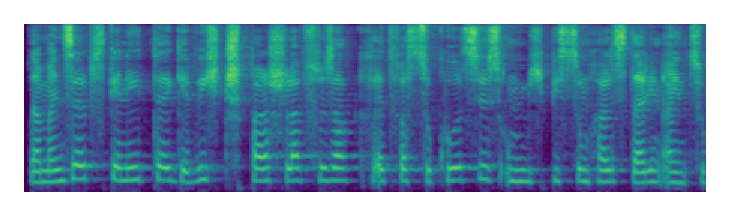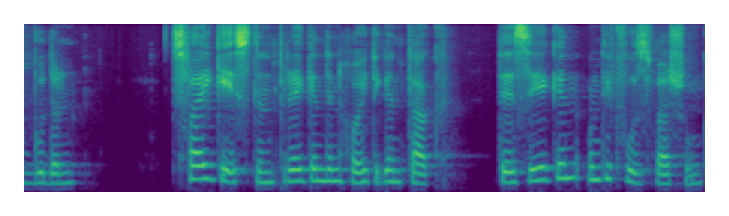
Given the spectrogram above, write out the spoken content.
da mein selbstgenähter Gewichtssparschlafsack etwas zu kurz ist, um mich bis zum Hals darin einzubuddeln. Zwei Gesten prägen den heutigen Tag, der Segen und die Fußwaschung.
